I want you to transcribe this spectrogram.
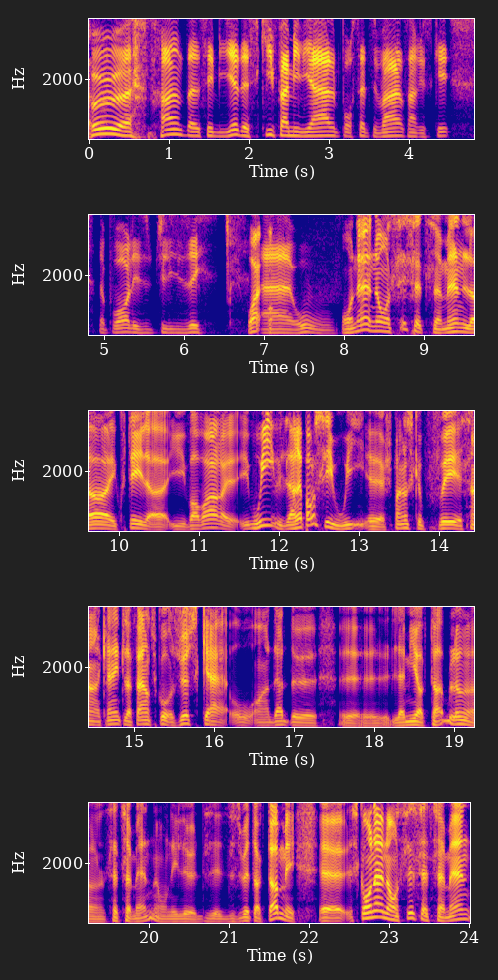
peut euh, prendre ses billets de ski familial pour cet hiver sans risquer de pouvoir les utiliser. Ouais, Euh, ouh. On a annoncé cette semaine, là, écoutez, là, il va y avoir. euh, oui, la réponse est oui. Euh, je pense que vous pouvez sans crainte le faire, en tout cas, jusqu'à au- en date de la mi-octobre, cette semaine. On est le 10 18 octobre. Mais ce qu'on a annoncé cette semaine,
